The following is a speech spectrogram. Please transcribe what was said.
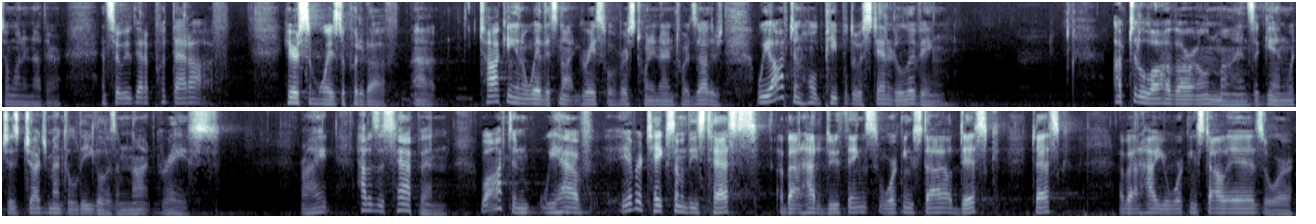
to one another. And so we've got to put that off. Here's some ways to put it off. Uh, talking in a way that's not graceful, verse 29, towards others. We often hold people to a standard of living up to the law of our own minds, again, which is judgmental legalism, not grace. right? How does this happen? Well, often we have, you ever take some of these tests about how to do things, working style, DISC test, about how your working style is, or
